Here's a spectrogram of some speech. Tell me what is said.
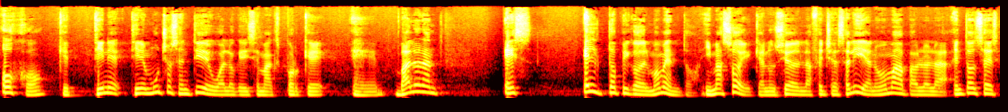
ojo, que tiene, tiene mucho sentido igual lo que dice Max, porque eh, Valorant es el tópico del momento, y más hoy, que anunció la fecha de salida, nuevo mapa, bla, bla. Entonces,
